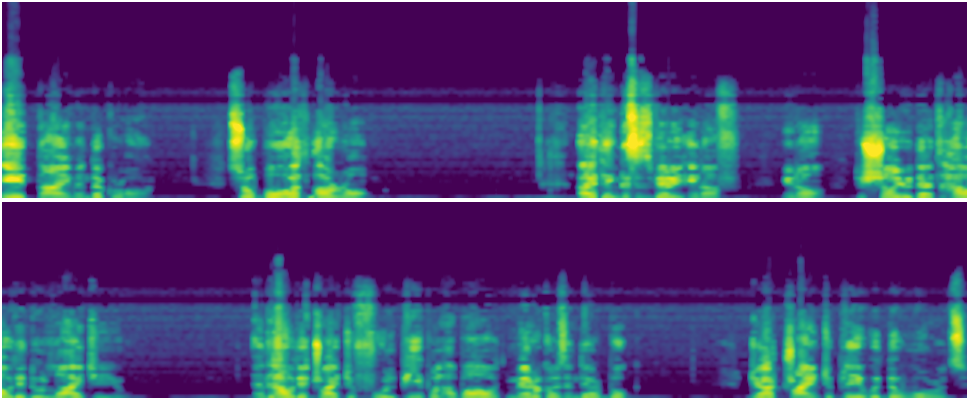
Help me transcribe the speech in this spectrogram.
8 times in the Quran. So both are wrong. I think this is very enough you know to show you that how they do lie to you and how they try to fool people about miracles in their book. They are trying to play with the words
